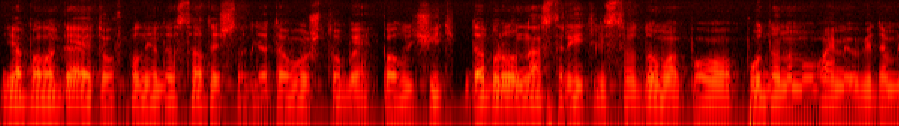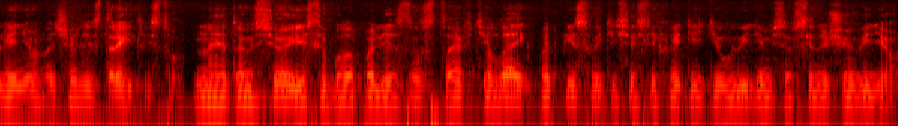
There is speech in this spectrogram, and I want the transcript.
Я полагаю, этого вполне достаточно для того, чтобы получить добро на строительство дома по поданному вами уведомлению о начале строительства. На этом все. Если было полезно, ставьте лайк, подписывайтесь, если хотите. Увидимся в следующем видео.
